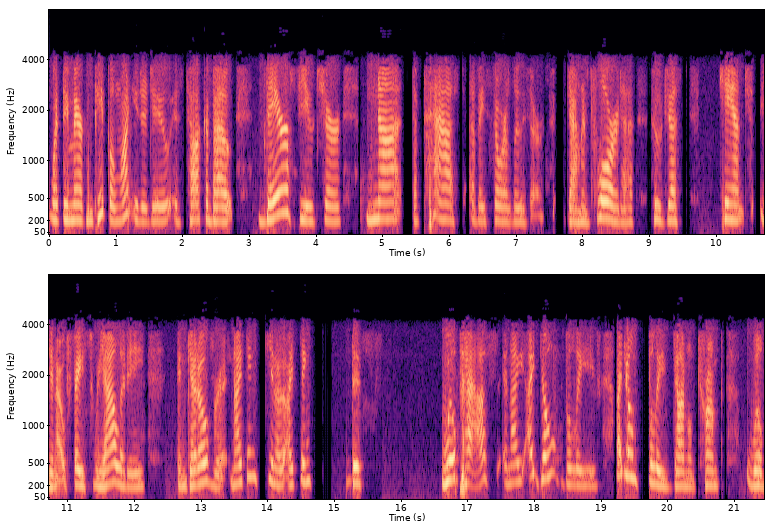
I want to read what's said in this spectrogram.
what the American people want you to do is talk about their future, not the past of a sore loser down in Florida who just can't, you know, face reality and get over it. And I think, you know, I think this will pass, and I, I don't believe I don't believe Donald Trump will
